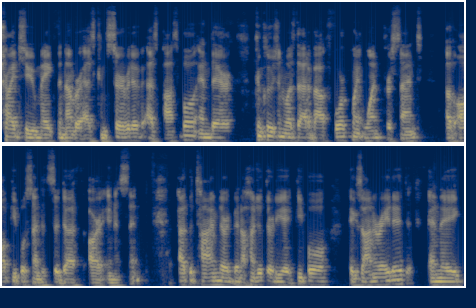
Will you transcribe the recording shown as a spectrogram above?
tried to make the number as conservative as possible. And their conclusion was that about 4.1% of all people sentenced to death are innocent. At the time, there had been 138 people exonerated, and they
